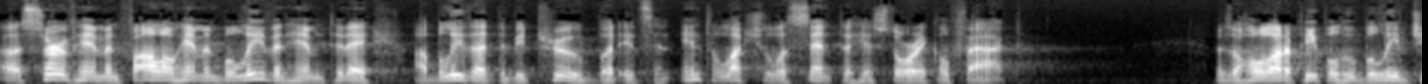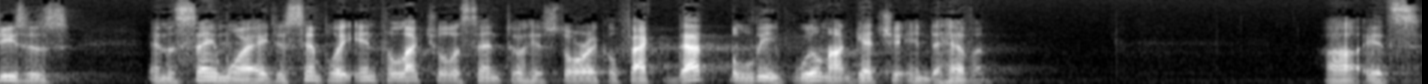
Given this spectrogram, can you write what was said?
uh, serve him and follow him and believe in him today. I believe that to be true, but it's an intellectual assent to historical fact. There's a whole lot of people who believe Jesus in the same way, just simply intellectual assent to historical fact. That belief will not get you into heaven. Uh, it's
